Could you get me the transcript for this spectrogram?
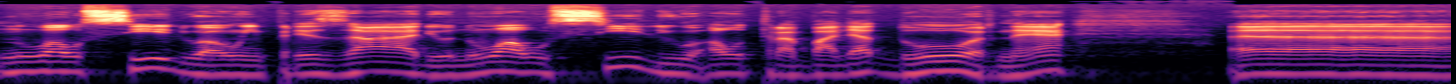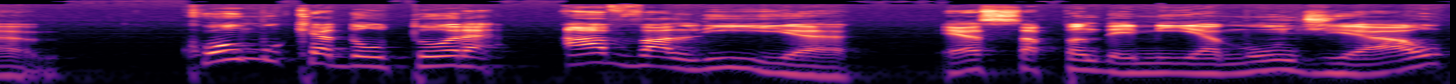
no, auxílio ao empresário, no auxílio ao trabalhador, né? Uh, como que a doutora avalia essa pandemia mundial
